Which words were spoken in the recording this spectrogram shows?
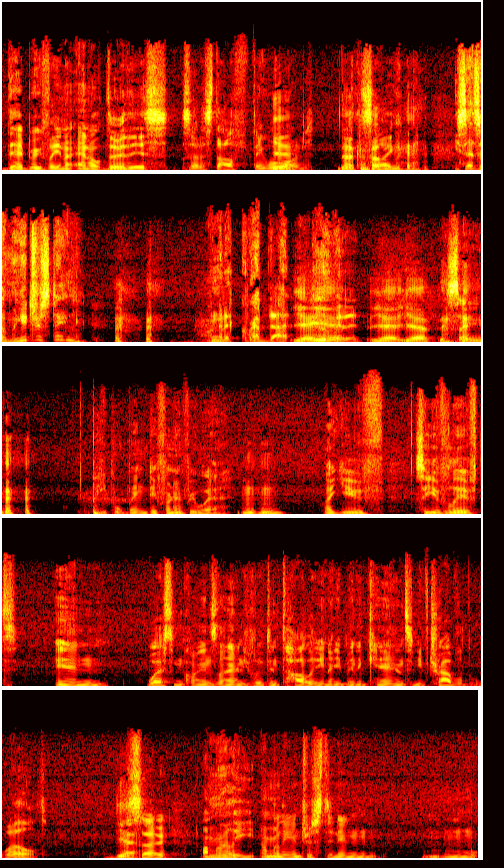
there briefly, and, and I'll do this sort of stuff. Be yeah. warned. No It's problem, like. You said something interesting. I'm gonna grab that. Yeah, and go yeah. with it. Yeah, yeah. So people being different everywhere. mm-hmm. Like you've so you've lived in Western Queensland, you've lived in Tully, now you've been in Cairns, and you've travelled the world. Yeah. So I'm really I'm really interested in m-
